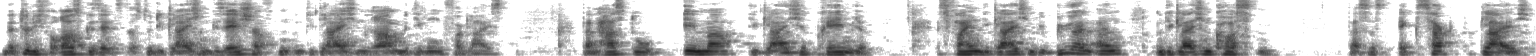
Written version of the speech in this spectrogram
Natürlich vorausgesetzt, dass du die gleichen Gesellschaften und die gleichen Rahmenbedingungen vergleichst. Dann hast du immer die gleiche Prämie. Es fallen die gleichen Gebühren an und die gleichen Kosten. Das ist exakt gleich.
